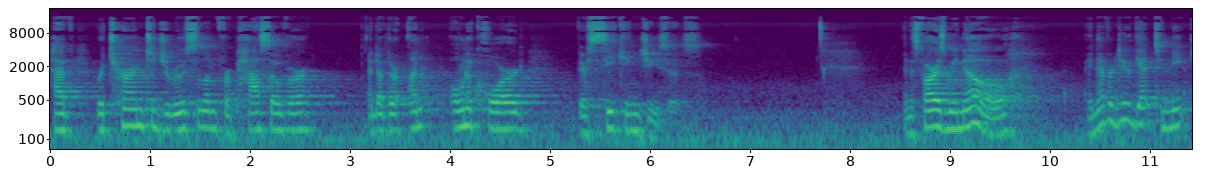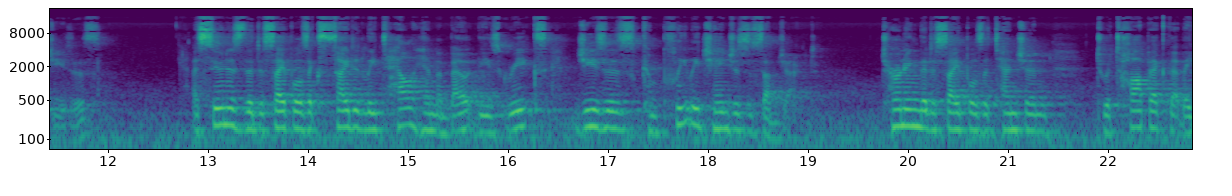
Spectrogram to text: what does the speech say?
have returned to Jerusalem for Passover, and of their own accord, they're seeking Jesus. And as far as we know, they never do get to meet Jesus. As soon as the disciples excitedly tell him about these Greeks, Jesus completely changes the subject, turning the disciples' attention to a topic that they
